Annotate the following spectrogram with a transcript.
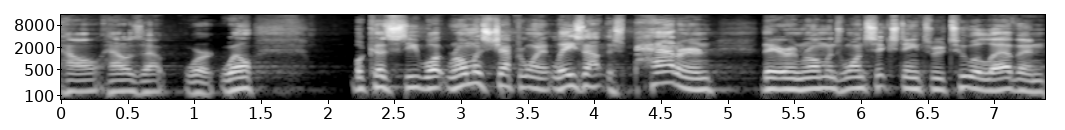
how, how does that work? Well, because see what Romans chapter 1, it lays out this pattern there in Romans 1 16 through 2 11,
